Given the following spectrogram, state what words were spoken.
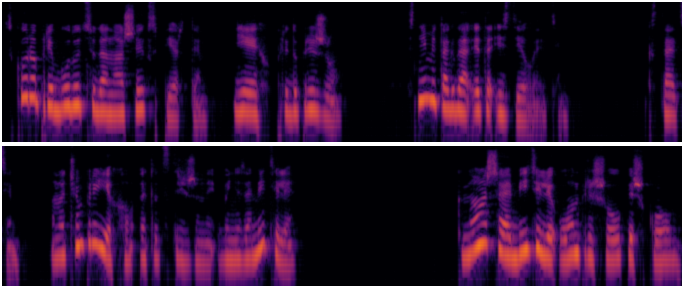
«Скоро прибудут сюда наши эксперты, я их предупрежу. С ними тогда это и сделаете. Кстати, а на чем приехал этот стриженный, вы не заметили? К нашей обители он пришел пешком.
